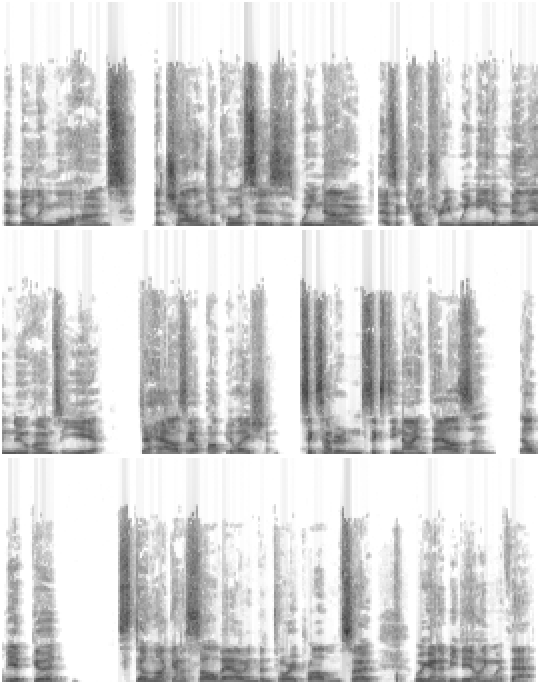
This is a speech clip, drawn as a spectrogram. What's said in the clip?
they're building more homes. The challenge of course is as we know as a country we need a million new homes a year to house our population. 669000 albeit good still not going to solve our inventory problem so we're going to be dealing with that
